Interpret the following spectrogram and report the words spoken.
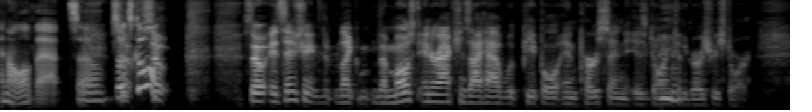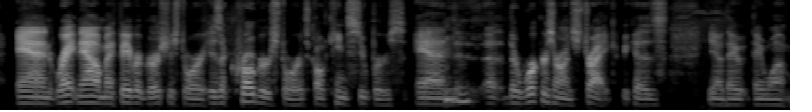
and all of that. So, so, it's cool. So, so it's interesting. Like the most interactions I have with people in person is going to Mhm. the grocery store. And right now, my favorite grocery store is a Kroger store. It's called King Supers, and Mhm. uh, their workers are on strike because you know they they want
